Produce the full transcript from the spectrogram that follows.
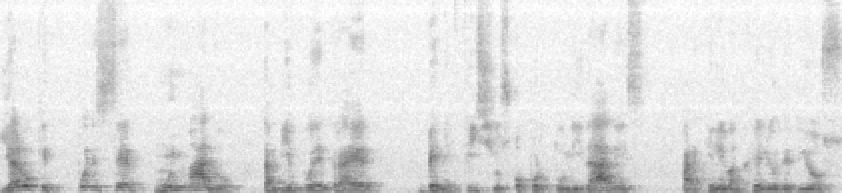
y algo que puede ser muy malo también puede traer beneficios, oportunidades para que el Evangelio de Dios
